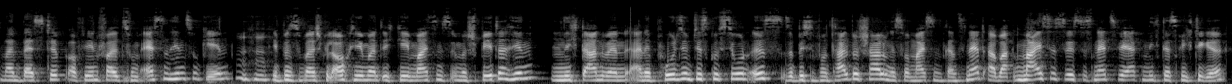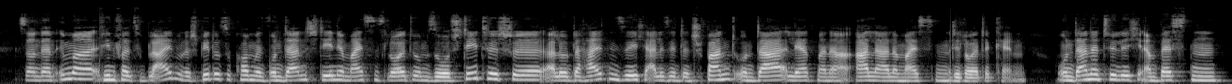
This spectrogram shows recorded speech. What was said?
mein Best-Tipp auf jeden Fall zum Essen hinzugehen. Mhm. Ich bin zum Beispiel auch jemand, ich gehe meistens immer später hin. Nicht dann, wenn eine Podiumdiskussion ist. So ein bisschen Frontalbeschallung ist zwar meistens ganz nett, aber meistens ist das Netzwerk nicht das Richtige sondern immer auf jeden Fall zu bleiben oder später zu kommen. Und dann stehen ja meistens Leute um so Städtische, alle unterhalten sich, alle sind entspannt und da lernt man alle allermeisten die Leute kennen. Und dann natürlich am besten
